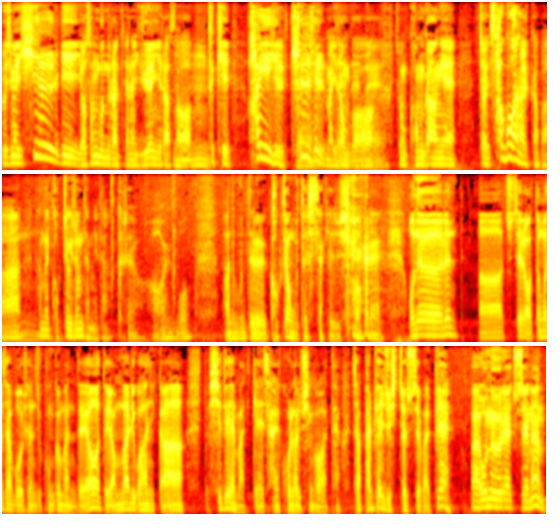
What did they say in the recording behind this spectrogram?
요즘에 힐이 여성분들한테는 유행이라서 음. 특히 하이힐, 킬힐 막 이런 네, 거 네, 네. 좀 건강에 저 사고가 날까봐 음. 상당히 걱정이 좀 됩니다. 그래요. 아유 뭐 많은 분들 걱정부터 시작해 주시고 네. 오늘은 어, 주제를 어떤 거 잡아오셨는지 궁금한데요. 또 연말이고 하니까 또 시류에 맞게 잘 골라주신 것 같아요. 자 발표해 주시죠 주제 발표. 네. 아, 오늘의 주제는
